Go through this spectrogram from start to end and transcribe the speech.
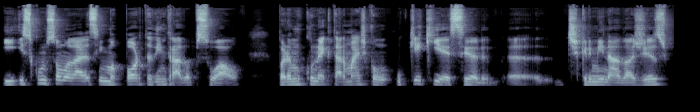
E isso começou-me a dar assim uma porta de entrada pessoal para me conectar mais com o que é que é ser uh, discriminado às vezes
